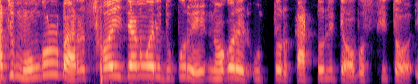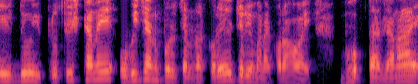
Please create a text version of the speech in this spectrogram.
আজ মঙ্গলবার ছয় জানুয়ারি দুপুরে নগরের উত্তর কাট্টলিতে অবস্থিত এই দুই প্রতিষ্ঠানে অভিযান পরিচালনা করে জরিমানা করা হয়। ভোক্তা জানায়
